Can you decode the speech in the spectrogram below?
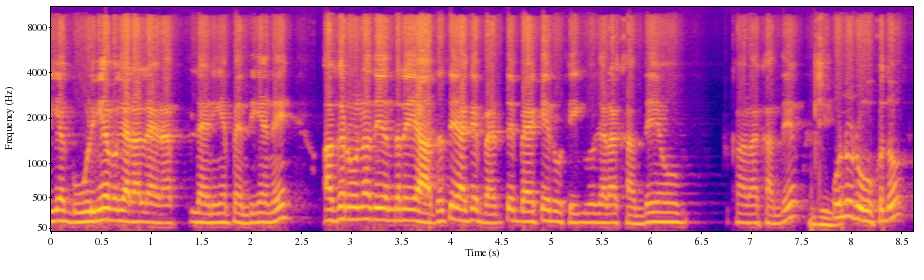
ਦੀਆਂ ਗੋਲੀਆਂ ਵਗੈਰਾ ਲੈਣਾ ਲੈਣੀਆਂ ਪੈਂਦੀਆਂ ਨੇ ਅਗਰ ਉਹਨਾਂ ਦੇ ਅੰਦਰ ਇਹ ਆਦਤ ਹੈ ਕਿ ਬੈੱਡ ਤੇ ਬਹਿ ਕੇ ਰੋਟੀ ਵਗੈਰਾ ਖਾਂਦੇ ਹੋ ਖਾਣਾ ਖਾਂਦੇ ਹੋ ਉਹਨੂੰ ਰੋਕ ਦਿਓ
